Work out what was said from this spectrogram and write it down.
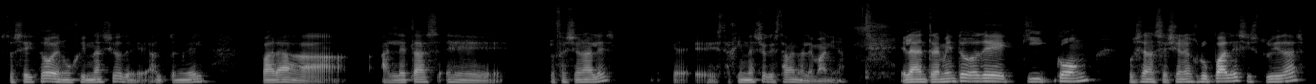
Esto se hizo en un gimnasio de alto nivel para atletas eh, profesionales, este gimnasio que estaba en Alemania. El entrenamiento de Qigong pues eran sesiones grupales instruidas,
